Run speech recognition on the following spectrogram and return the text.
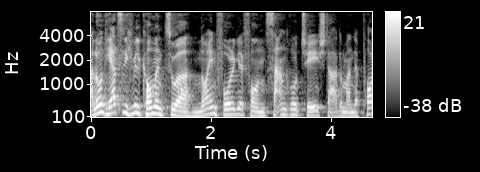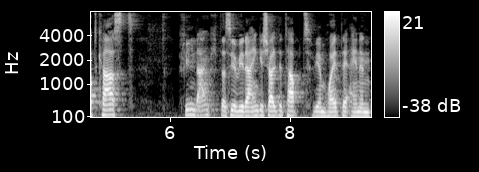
Hallo und herzlich willkommen zur neuen Folge von Sandro J. Stadelmann, der Podcast. Vielen Dank, dass ihr wieder eingeschaltet habt. Wir haben heute einen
